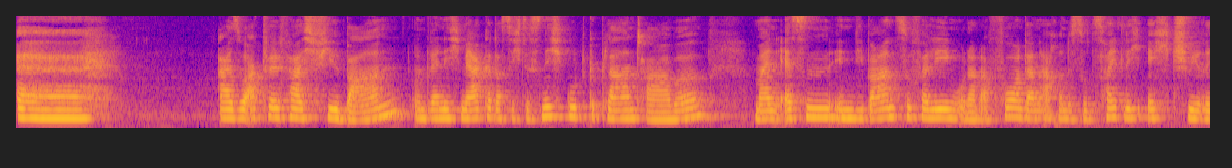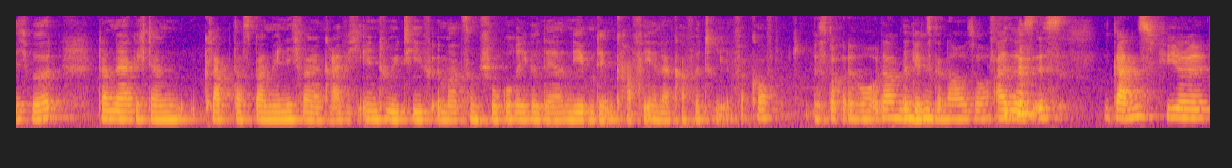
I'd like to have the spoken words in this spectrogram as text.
Äh also aktuell fahre ich viel Bahn und wenn ich merke, dass ich das nicht gut geplant habe, mein Essen in die Bahn zu verlegen oder davor und danach und es so zeitlich echt schwierig wird, dann merke ich, dann klappt das bei mir nicht, weil dann greife ich intuitiv immer zum Schokoriegel, der neben dem Kaffee in der Cafeteria verkauft wird. Ist doch irre, oder? Mir mhm. geht es genauso. Also es ist ganz viel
